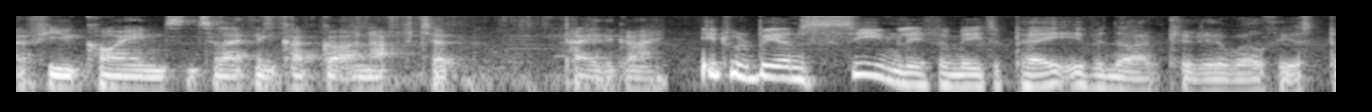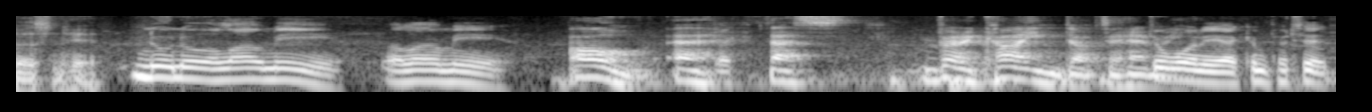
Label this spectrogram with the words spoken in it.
a few coins until I think I've got enough to pay the guy. It would be unseemly for me to pay, even though I'm clearly the wealthiest person here. No, no, allow me. Allow me. Oh, uh, that's very kind, Doctor Henry. Don't worry, I can put it.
